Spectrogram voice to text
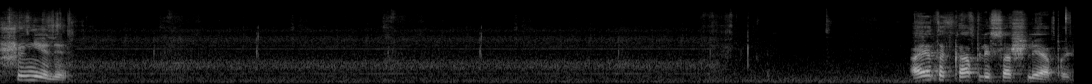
шинели. А это капли со шляпы.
